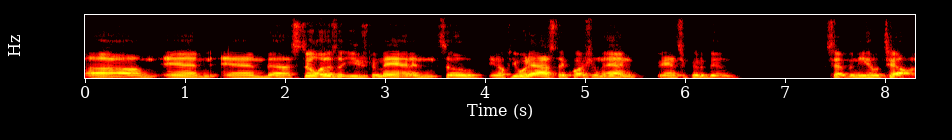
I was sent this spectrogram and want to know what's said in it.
um, and and uh, still is a huge demand. And so, you know, if you would asked that question then, the answer could have been 70 hotel.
